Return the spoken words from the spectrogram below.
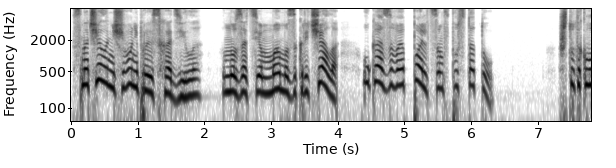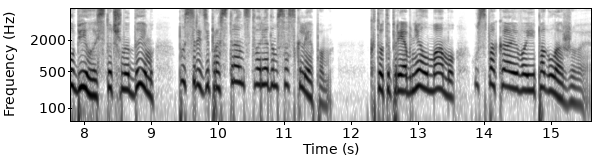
Сначала ничего не происходило, но затем мама закричала, указывая пальцем в пустоту. Что-то клубилось, точно дым, посреди пространства рядом со склепом. Кто-то приобнял маму, успокаивая и поглаживая.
